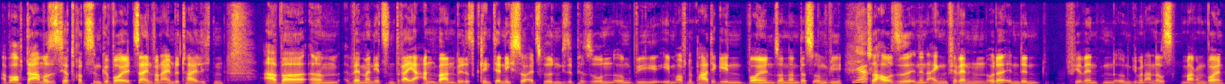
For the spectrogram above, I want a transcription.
aber auch da muss es ja trotzdem gewollt sein von einem Beteiligten. Aber ähm, wenn man jetzt einen Dreier anbahnen will, das klingt ja nicht so, als würden diese Personen irgendwie eben auf eine Party gehen wollen, sondern das irgendwie Ja. zu Hause in den eigenen vier Wänden oder in den vier Wänden irgendjemand anderes machen wollen.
